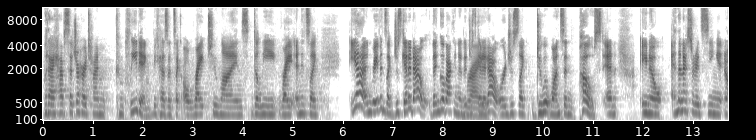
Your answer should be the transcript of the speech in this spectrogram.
but I have such a hard time completing because it's like I'll write two lines, delete, write. And it's like, yeah. And Raven's like, just get it out, then go back and edit, just get it out, or just like do it once and post. And, you know, and then I started seeing it in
